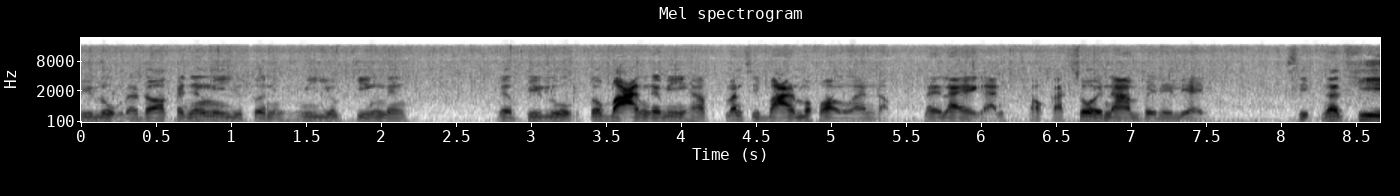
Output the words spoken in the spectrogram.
พลิกลูกแล้วดอกกันยังมีอยู่ตัวนี้มีอยู่กิ่งหนึ่งเริ่มพลิกลูกตัวบานก็มีครับ มันสิบานมาพร้อมกันดอกไล่ๆกันเขาก็ช่วยน้ำไปเรื่อยๆสิบนาที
